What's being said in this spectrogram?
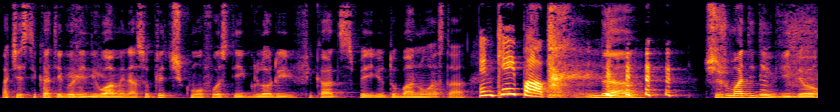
aceste categorii de oameni asupriți și cum au fost ei glorificați pe YouTube anul ăsta. În K-pop! Da. și jumătate din video,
